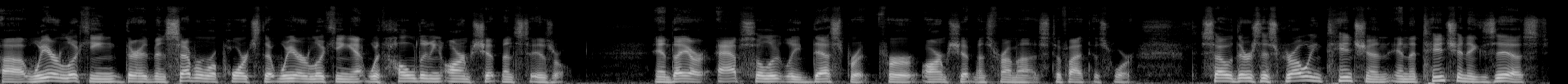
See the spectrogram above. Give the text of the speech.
uh, we are looking, there have been several reports that we are looking at withholding arms shipments to Israel. And they are absolutely desperate for arms shipments from us to fight this war. So there's this growing tension, and the tension exists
